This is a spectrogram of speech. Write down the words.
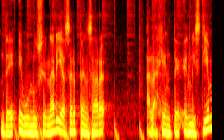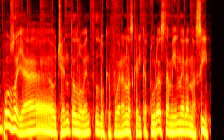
de evolucionar y hacer pensar a la gente. En mis tiempos, allá 80, 90, lo que fueran, las caricaturas también eran así.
